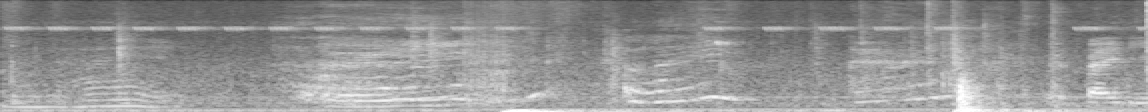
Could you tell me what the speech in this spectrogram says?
ไม่ได้เอ้ยอะไรเปิดไฟดิ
